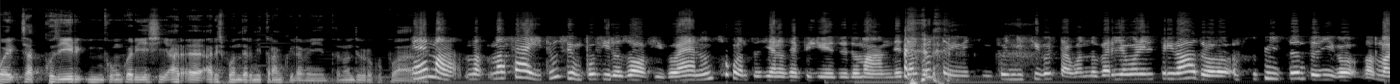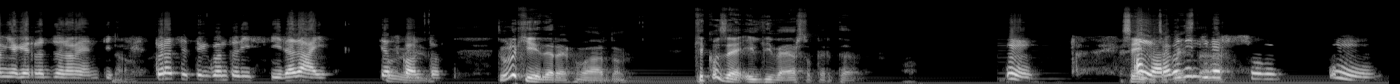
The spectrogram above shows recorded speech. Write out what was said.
poi, cioè, così ri- comunque riesci a, eh, a rispondermi tranquillamente, non ti preoccupare. Eh, ma, ma, ma sai, tu sei un po' filosofico, eh? Non so quanto siano semplici le tue domande. Talvolta mi metti un po' in difficoltà quando parliamo nel privato, ogni tanto dico, mamma mia che ragionamenti. No. Però accetto il conto di sfida, dai, ti bene. ascolto. Ti volevo chiedere, guarda, che cos'è il diverso per te? Mm. Semplice allora, cos'è il diverso? Mm,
